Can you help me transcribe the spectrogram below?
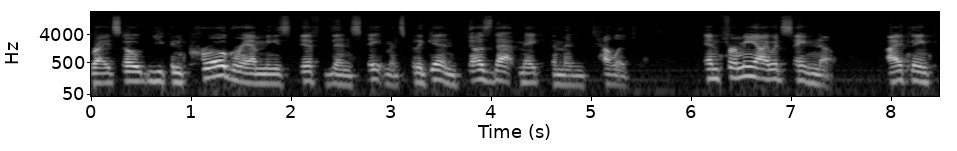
right? So you can program these if then statements, but again, does that make them intelligent? And for me, I would say no. I think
